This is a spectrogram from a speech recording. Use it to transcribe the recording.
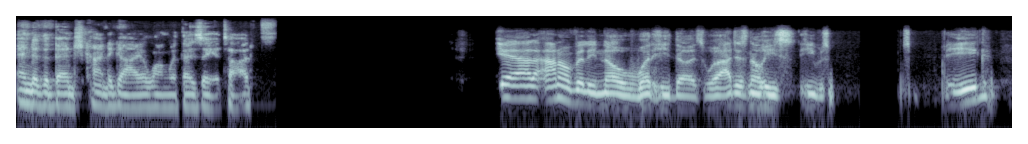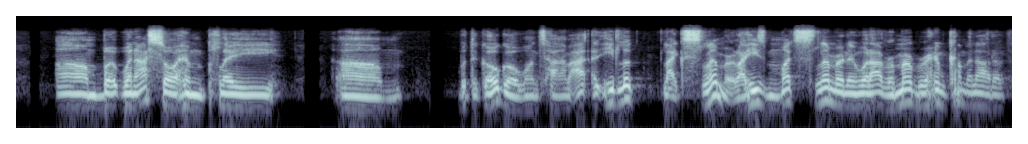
end of the bench kind of guy along with Isaiah Todd. Yeah, I, I, don't really know what he does well. I just know he's he was big. Um, but when I saw him play um, with the Go Go one time, I, he looked like slimmer. Like he's much slimmer than what I remember him coming out of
